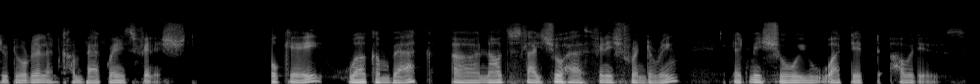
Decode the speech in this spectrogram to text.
tutorial and come back when it's finished. Okay welcome back. Uh, now the slideshow has finished rendering. Let me show you what it how it is.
